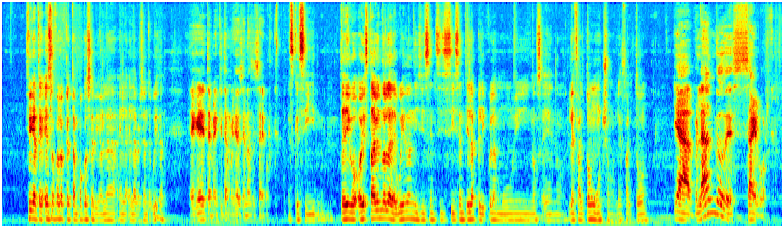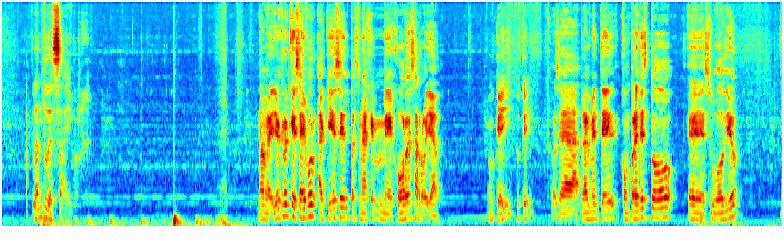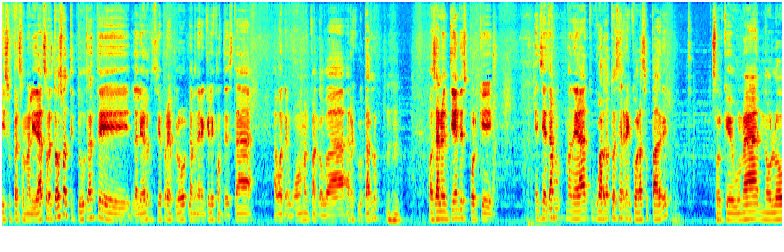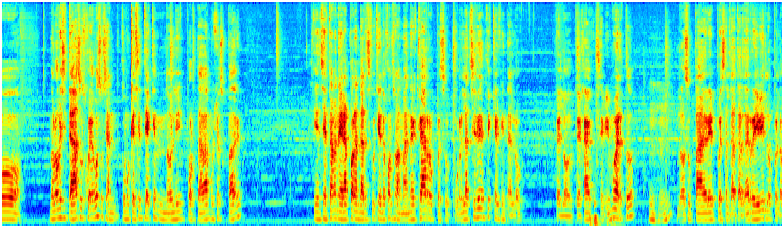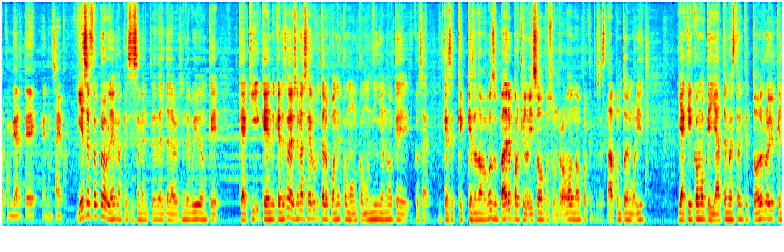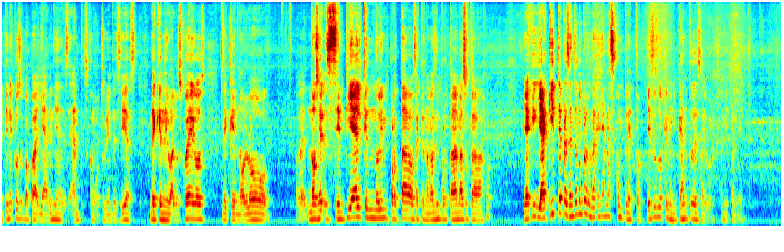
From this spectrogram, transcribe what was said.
Fíjate, eso fue lo que tampoco se vio en la, en la, versión de Whedon. Es que también quitan muchas escenas de Cyborg. Es que sí, te digo, hoy estaba viendo la de Whedon y sí, sí, sí sentí la película muy, no sé, no, le faltó mucho, le faltó y hablando de Cyborg. Hablando de Cyborg. No, hombre, yo creo que Cyborg aquí es el personaje mejor desarrollado. Ok, ok. O sea, realmente comprendes todo eh, su odio y su personalidad, sobre todo su actitud ante la Liga de la Justicia, por ejemplo, la manera en que le contesta a Wonder Woman cuando va a reclutarlo. O sea, lo entiendes porque en cierta manera guarda todo ese rencor a su padre. Porque una no lo, no lo visitaba a sus juegos, o sea, como que él sentía que no le importaba mucho a su padre. Y en cierta manera, por andar discutiendo con su mamá en el carro, pues ocurre el accidente que al final lo, pues, lo deja semi muerto. Luego su padre, pues al tratar de revivirlo, pues lo convierte en un cyborg. Y ese fue el problema precisamente de, de la versión de Widow, que que aquí, que en, que en esta versión a Cyborg te lo ponen como, un, como un niño, ¿no? Que, o sea, que, se, que, se enojó con su padre porque lo hizo pues un robot, ¿no? Porque pues estaba a punto de morir. Y aquí como que ya te muestran que todo el rollo que él tiene con su papá ya venía desde antes, como tú bien decías. De que no iba a los juegos, de que no lo... No sé, sentía él que no le importaba, o sea, que nomás le importaba más su trabajo. Y aquí, y aquí te presentan un personaje ya más completo. Y eso es lo que me encanta de Cyborg, a mí también.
